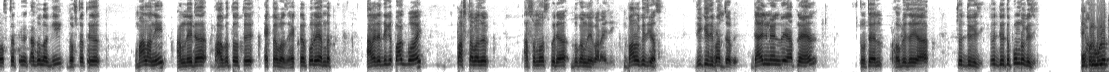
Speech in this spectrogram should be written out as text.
দশটা থেকে কাজও লাগি, দশটা থেকে মাল আনি, আনলে এটা ভাগ হতে একটা বাজে। একটার পরে আমরা আড়াইটার দিকে পাক বয়, পাঁচটা বাজে আসর নস করে দোকান লিয়ে বাড়াই যাই বারো কেজি আছে, দুই কেজি বাদ যাবে। ডাইল মেলে আপনার টোটাল হবে যাইয়া চোদ্দ কেজি চোদ্দ তো পনেরো কেজি। এখন মূলত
